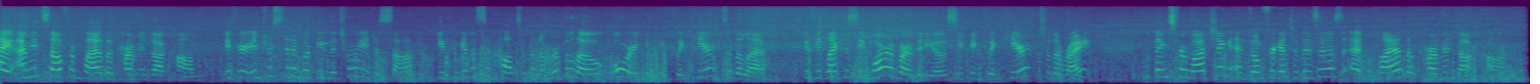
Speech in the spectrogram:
Hi, I'm Itzel from PlayaDelCarmen.com. If you're interested in booking the tour you just saw, you can give us a call to the number below or you can click here to the left. If you'd like to see more of our videos, you can click here to the right. Thanks for watching and don't forget to visit us at PlayaDelCarmen.com.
